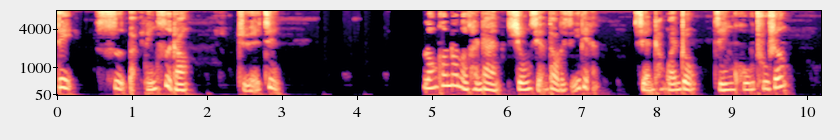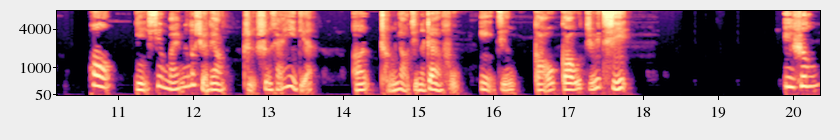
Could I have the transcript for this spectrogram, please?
第四百零四章绝境。龙坑中的团战凶险到了极点，现场观众惊呼出声。后隐姓埋名的血量只剩下一点，而程咬金的战斧已经高高举起。一声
